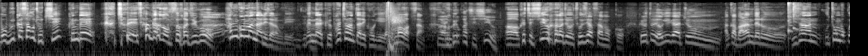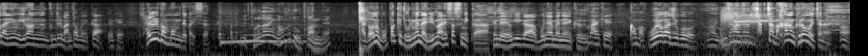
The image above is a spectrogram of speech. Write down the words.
뭐 물가 싸고 좋지? 근데 근처에 상가가 없어가지고 한 곳만 다니잖아 우리 맨날 그 8천원짜리 거기 엄마 밥상 그거 아니면 똑같이 CU. 어, 그치. CU 가가지고 조시락 사 먹고. 그리고 또 여기가 좀, 아까 말한 대로 이상한 우통 먹고 다니는 이런 분들이 많다 보니까 이렇게 자율방범대가 있어요. 근데 돌아다니는 거 한 번도 못 봤는데? 아, 너는 못 받겠지. 우리 맨날 일만 했었으니까. 근데 여기가 뭐냐면은 그, 막 이렇게, 어, 막 모여가지고, 어, 이상한 사람 잡자 막 하는 그런 거 있잖아요. 어.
